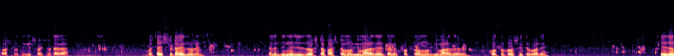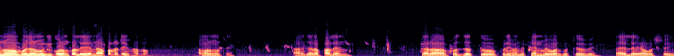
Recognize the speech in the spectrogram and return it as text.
পাঁচশো থেকে ছয়শো টাকা। বা চারশো টাকাই ধরেন, তাহলে দিনে যদি দশটা, পাঁচটা মুরগি মারা যায়, তাহলে কত মুরগি মারা যাবে? কত লস হতে পারে? সেই জন্য ব্রয়লার মুরগি গরমকালে না পালাটাই ভালো, আমার মতে। আর যারা পালেন, তারা পর্যাপ্ত পরিমাণে ফ্যান ব্যবহার করতে হবে তাহলে অবশ্যই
